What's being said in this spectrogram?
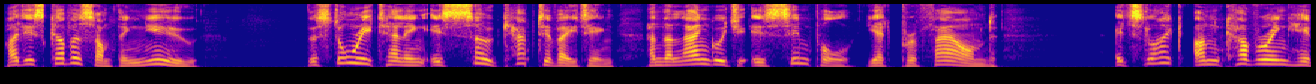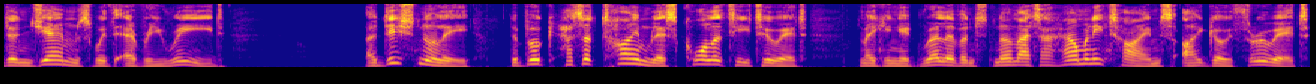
I discover something new. The storytelling is so captivating and the language is simple yet profound. It's like uncovering hidden gems with every read. Additionally, the book has a timeless quality to it, making it relevant no matter how many times I go through it.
